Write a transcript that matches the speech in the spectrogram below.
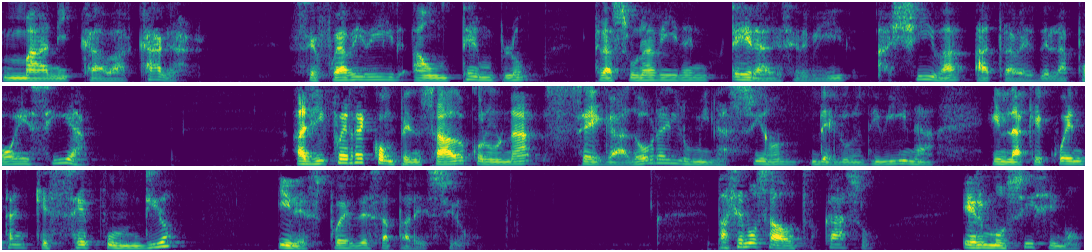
Manikavakaga, se fue a vivir a un templo tras una vida entera de servir a Shiva a través de la poesía. Allí fue recompensado con una cegadora iluminación de luz divina en la que cuentan que se fundió y después desapareció. Pasemos a otro caso hermosísimo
